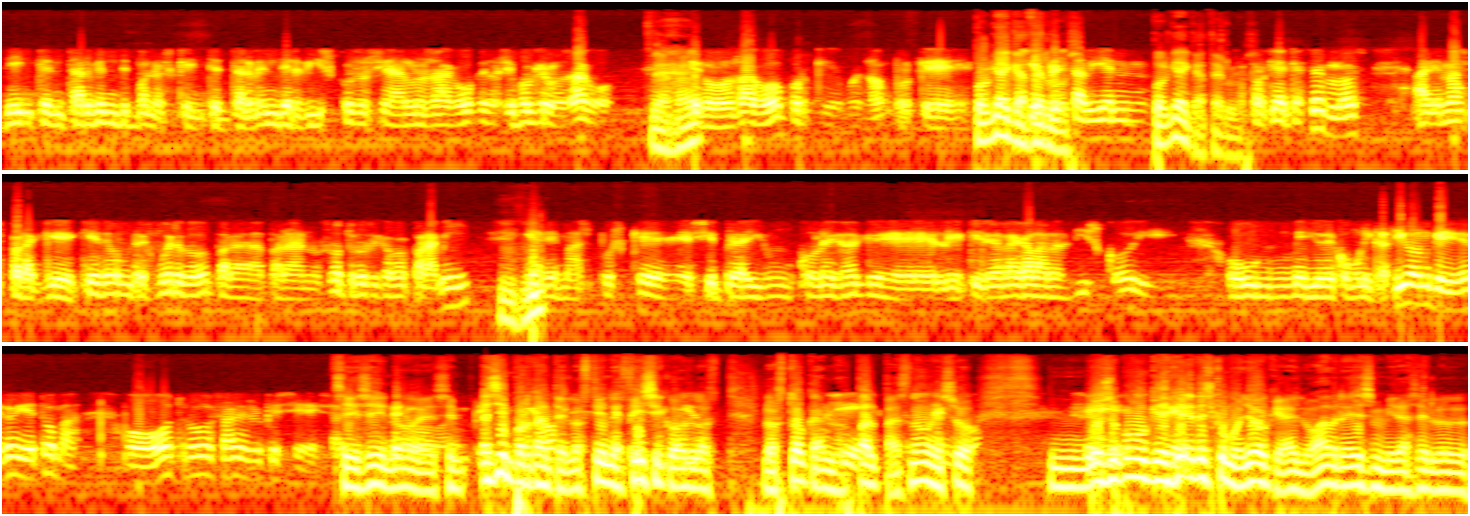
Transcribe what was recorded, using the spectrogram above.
de intentar vender, bueno, es que intentar vender discos, o sea, los hago, que no sé por qué los hago, Ajá. pero los hago porque, bueno, porque, Porque hay que hacerlos. está bien, Porque hay que hacerlos. porque hay que hacerlos, además para que quede un recuerdo para, para nosotros, digamos, para mí, y además pues que siempre hay un colega que le quiere regalar el disco y o un medio de comunicación que dice, oye, toma, o otro, ¿sabes lo que sé? Sí, ¿sabes? sí, no, Pero es, es importante, los tienes en físicos, los, los tocan, los palpas, ¿no? Eso. Yo supongo que sí. eres como yo, que ahí lo abres, miras el,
